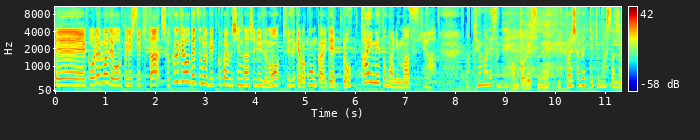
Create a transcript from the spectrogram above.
えー、これまでお送りしてきた職業別のビッグファイブ診断シリーズも気づけば今回で6回目となります。いやあっという間ですね。本当ですね。いっぱい喋ってきましたね。す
